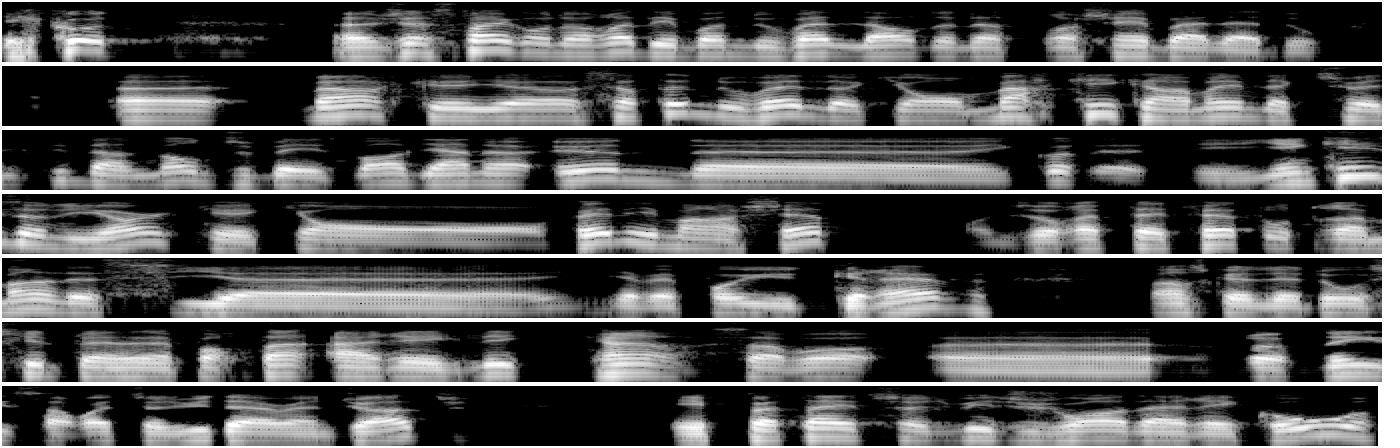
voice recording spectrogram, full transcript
écoute, euh, j'espère qu'on aura des bonnes nouvelles lors de notre prochain balado. Euh, Marc, il y a certaines nouvelles qui ont marqué quand même l'actualité dans le monde du baseball. Il y en a une, euh, écoute, les Yankees de New York qui ont fait des manchettes. On les aurait peut-être faites autrement s'il n'y avait pas eu de grève. Je pense que le dossier le plus important à régler quand ça va revenir, ça va être celui d'Aaron Judge et peut-être celui du joueur d'arrêt court.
